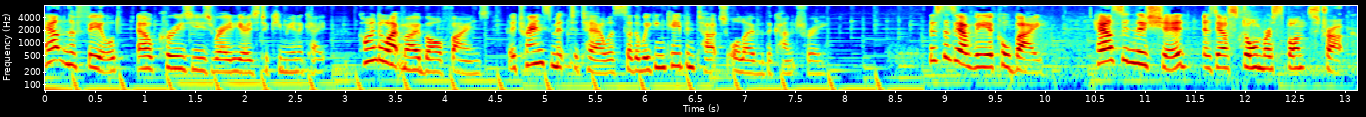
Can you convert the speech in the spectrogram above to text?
Out in the field, our crews use radios to communicate, kind of like mobile phones. They transmit to towers so that we can keep in touch all over the country. This is our vehicle bay. Housed in this shed is our storm response truck.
